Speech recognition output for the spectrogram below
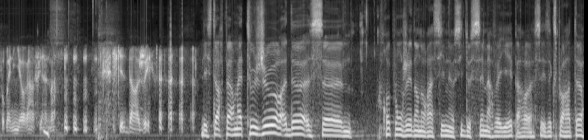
pour un ignorant finalement. ce qui est le danger. l'histoire permet toujours de se replonger dans nos racines et aussi de s'émerveiller par euh, ces explorateurs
